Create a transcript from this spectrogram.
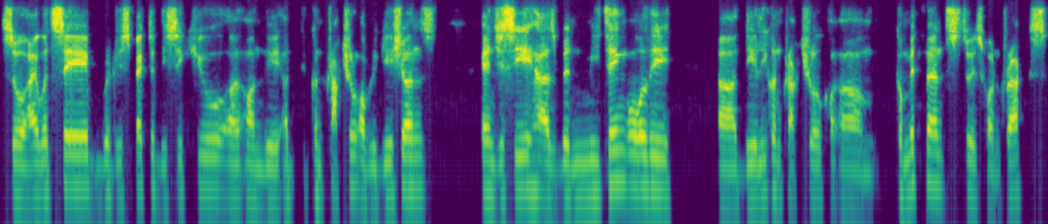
So I would say, with respect to DCQ uh, on the uh, contractual obligations, NGC has been meeting all the uh, daily contractual um, commitments to its contracts,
